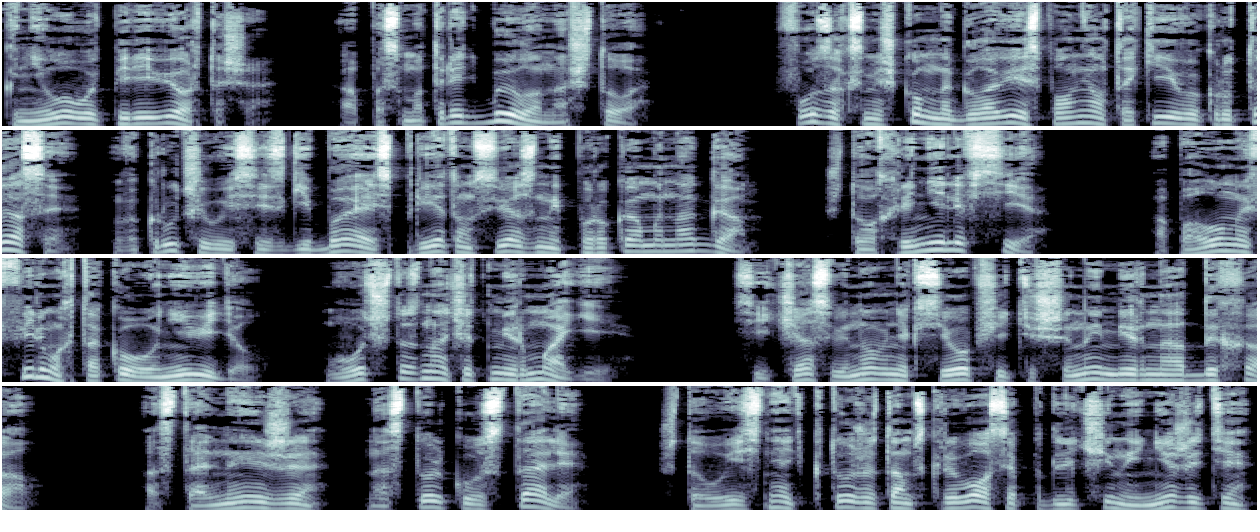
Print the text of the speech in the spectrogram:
гнилого перевертыша. А посмотреть было на что. Фозах с мешком на голове исполнял такие выкрутасы, выкручиваясь и изгибаясь, при этом связанный по рукам и ногам, что охренели все. Аполлон в фильмах такого не видел. Вот что значит мир магии. Сейчас виновник всеобщей тишины мирно отдыхал. Остальные же настолько устали, что выяснять, кто же там скрывался под личиной нежити,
